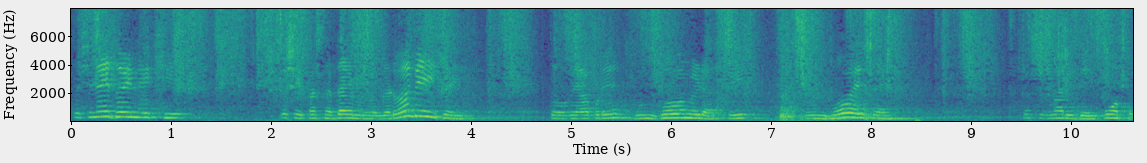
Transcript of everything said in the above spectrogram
પછી નહીં ધોઈ નાખીએ. પછી પાછા ડાયમંડ લગાડવા દઈ જાય. તો હવે આપણે રૂમ ધોવા મળ્યા છીએ રૂમ ધોવાઈ જાય પછી મારી દે પોતો.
